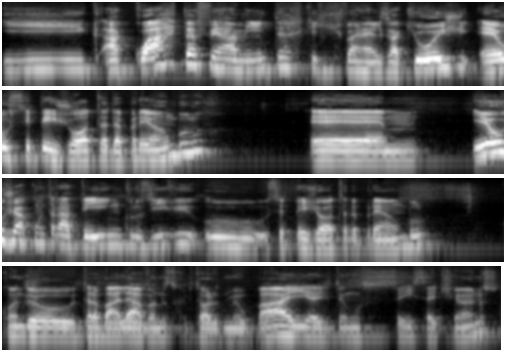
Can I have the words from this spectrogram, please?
E a quarta ferramenta que a gente vai analisar aqui hoje é o CPJ da Preâmbulo, é, eu já contratei, inclusive, o CPJ da Preâmbulo, quando eu trabalhava no escritório do meu pai, a gente tem uns 6, 7 anos.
